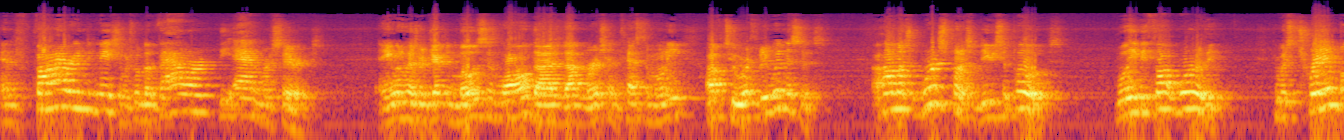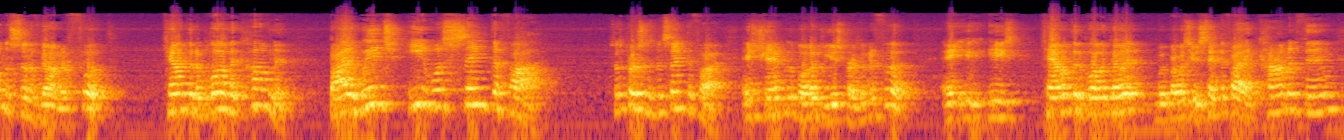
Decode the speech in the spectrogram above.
and fiery indignation which will devour the adversaries. Anyone who has rejected Moses' law dies without mercy and testimony of two or three witnesses. How much worse punishment do you suppose? Will he be thought worthy? Who has trampled the Son of God underfoot, counted the blood of the covenant, by which he was sanctified. So this person has been sanctified. And he's trampled the blood of Jesus Christ underfoot. And he's counted the blood of the covenant by which he was sanctified, a common thing,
